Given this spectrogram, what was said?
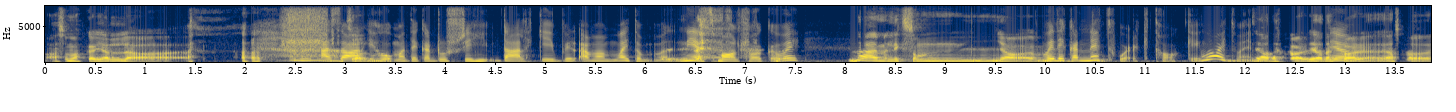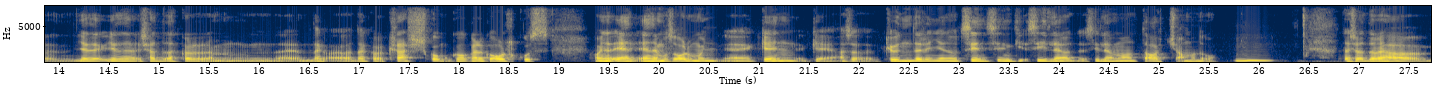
alltså man kan gälla Alltså, så, ihop med att duschi talkibir. Aivan vaito niin small talk? Nej, men liksom, ja... Vai det network talking, vai vet Ja, dakar, ja, dakar. Ja. Alltså, jag, jag kände dakar, dakar crash, kun kalka olkus. On en, enemus ollut mun gen, alltså kunderin ja, sin, sin, sillä, sillä mä oon taatsa, mä Mm. det skjedde ved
